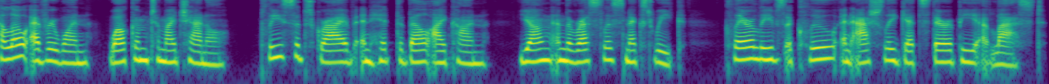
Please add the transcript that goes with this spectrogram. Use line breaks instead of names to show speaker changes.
Hello everyone, welcome to my channel. Please subscribe and hit the bell icon. Young and the Restless next week. Claire leaves a clue and Ashley gets therapy at last.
